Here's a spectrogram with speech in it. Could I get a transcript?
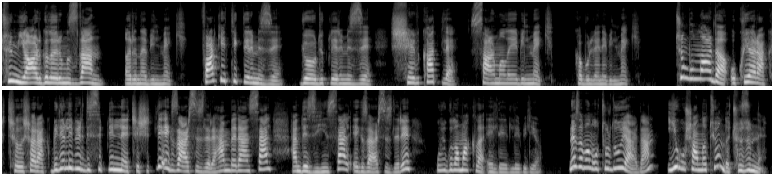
tüm yargılarımızdan arınabilmek, fark ettiklerimizi, gördüklerimizi şefkatle sarmalayabilmek, kabullenebilmek. Tüm bunlar da okuyarak, çalışarak, belirli bir disiplinle çeşitli egzersizleri hem bedensel hem de zihinsel egzersizleri uygulamakla elde edilebiliyor. Ne zaman oturduğu yerden iyi hoş anlatıyorsun da çözüm ne?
